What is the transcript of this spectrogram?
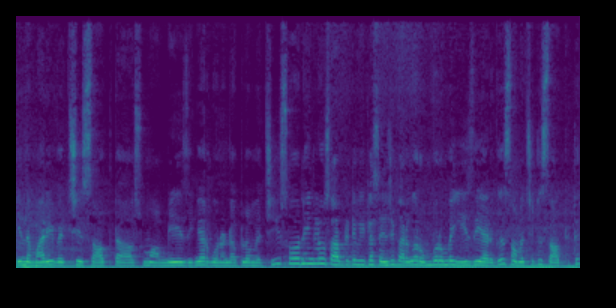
இந்த மாதிரி வச்சு சாப்பிட்டா சும்மா அமேசிங்காக இருக்கும். ரெண்டு அப்பளம் வச்சு ஸோ நீங்களும் சாப்பிட்டுட்டு வீட்டில் செஞ்சு பாருங்கள் ரொம்ப ரொம்ப ஈஸியாக இருக்குது சமைச்சிட்டு சாப்பிட்டுட்டு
